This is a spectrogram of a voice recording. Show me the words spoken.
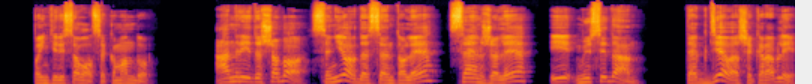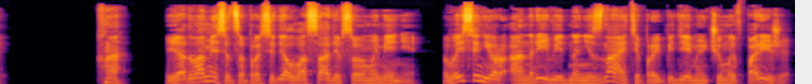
— поинтересовался командор. «Анри де Шабо, сеньор де Сент-Оле, Сен-Желе и Мюсидан. Так где ваши корабли?» «Ха, я два месяца просидел в осаде в своем имении. Вы, сеньор Анри, видно, не знаете про эпидемию чумы в Париже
